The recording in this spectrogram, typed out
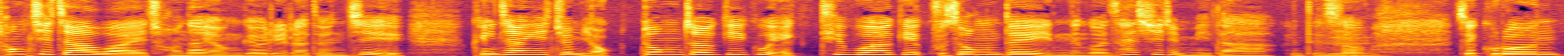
청취자와의 전화 연결이라든지 굉장히 좀 역동적이고 액티브하게 구성되어 있는 건 사실입니다. 그래서 네. 이제 그런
